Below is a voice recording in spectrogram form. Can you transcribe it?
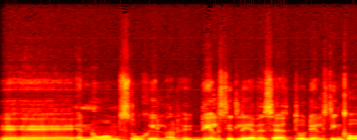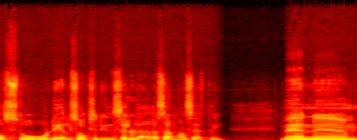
Eh, enormt stor skillnad. Dels ditt levesätt och dels din kost och, och dels också din cellulära sammansättning. Men eh,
